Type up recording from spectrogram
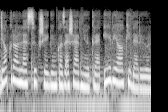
Gyakran lesz szükségünk az esernyőkre, írja a kiderül.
